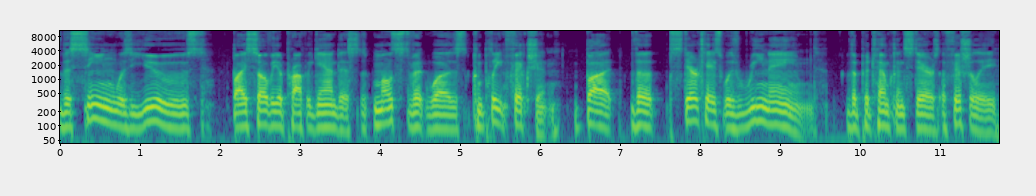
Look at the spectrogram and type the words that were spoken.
The scene was used by Soviet propagandists. Most of it was complete fiction, but the staircase was renamed the Potemkin Stairs officially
